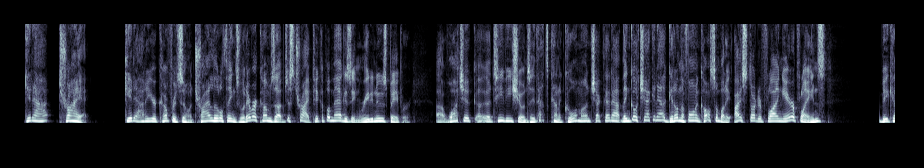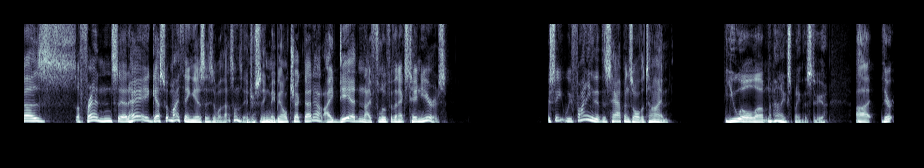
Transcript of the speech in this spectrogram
Get out, try it. Get out of your comfort zone. Try little things. Whatever comes up, just try. Pick up a magazine, read a newspaper, uh, watch a, a, TV show and say, that's kind of cool. I'm going to check that out. Then go check it out. Get on the phone and call somebody. I started flying airplanes because a friend said, hey, guess what my thing is? I said, well, that sounds interesting. Maybe I'll check that out. I did, and I flew for the next 10 years. You see, we're finding that this happens all the time. You will, um, I'm not to explain this to you. Uh, there,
